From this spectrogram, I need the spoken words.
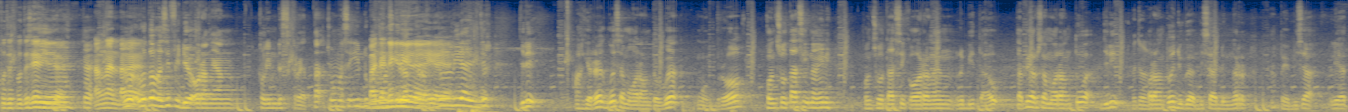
putus-putusnya Iya, juga kayak- tangan lu, tangan. lu tau gak sih video orang yang kelindes kereta cuma masih hidup Badannya gitu ya, iya, iya. geli anjir. Jadi akhirnya gue sama orang tua gue ngobrol konsultasi. Nah ini konsultasi ke orang yang lebih tahu tapi harus sama orang tua. Jadi Betul. orang tua juga bisa denger apa ya bisa lihat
